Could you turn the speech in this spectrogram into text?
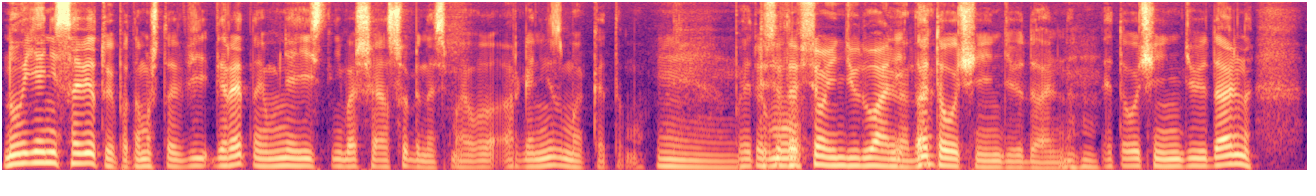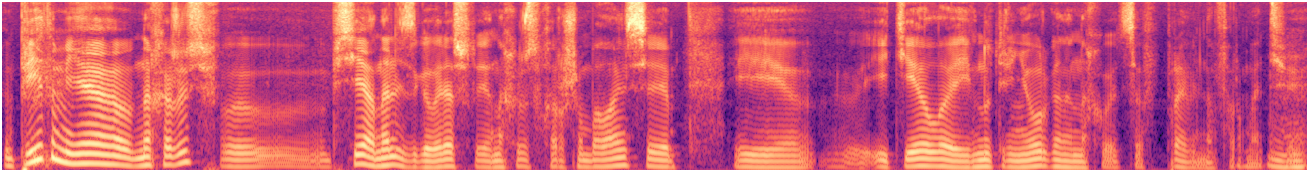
Но я не советую, потому что, вероятно, у меня есть небольшая особенность моего организма к этому. Mm, Поэтому то есть это все индивидуально, да? Это очень индивидуально. Uh-huh. Это очень индивидуально. При этом я нахожусь, в, все анализы говорят, что я нахожусь в хорошем балансе, и, и тело, и внутренние органы находятся в правильном формате. Uh-huh.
